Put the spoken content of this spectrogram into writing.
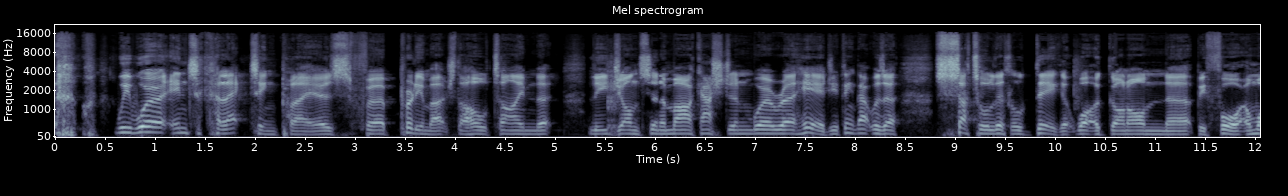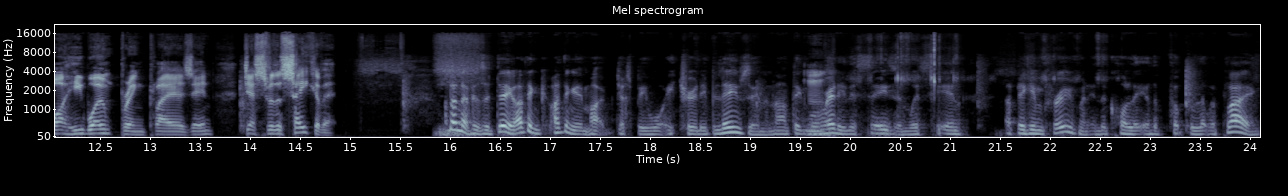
we were into collecting players for pretty much the whole time that Lee Johnson and Mark Ashton were uh, here. Do you think that was a subtle little dig at what had gone on uh, before and why he won't bring players in just for the sake of it? I don't know if it's a dig. I think I think it might just be what he truly believes in, and I think mm. already this season we're seeing a big improvement in the quality of the football that we're playing.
